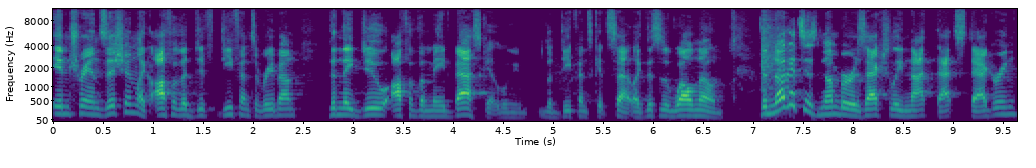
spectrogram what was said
in transition, like off of a def- defensive rebound, than they do off of a made basket when you, the defense gets set. Like this is well known. The Nuggets' number is actually not that staggering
